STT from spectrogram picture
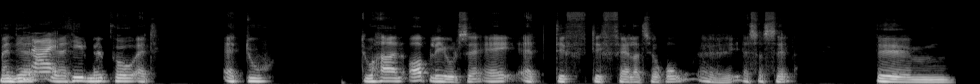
Men jeg, jeg er helt med på, at, at du, du har en oplevelse af, at det, det falder til ro uh, af sig selv. Øhm,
